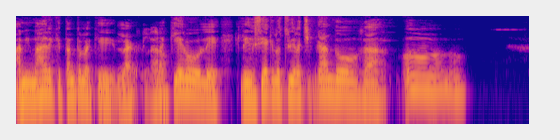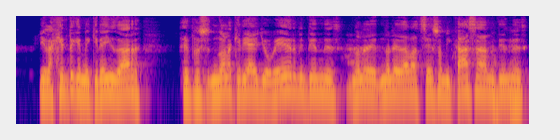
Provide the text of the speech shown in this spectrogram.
a mi madre, que tanto la que la, la quiero, le, le, decía que no estuviera chingando, o sea, no, no, no, no. Y la gente que me quería ayudar, eh, pues no la quería llover, ¿me entiendes? No le, no le daba acceso a mi casa, ¿me entiendes?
